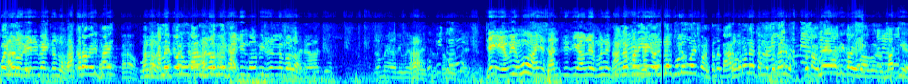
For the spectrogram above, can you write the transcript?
કોઈ કરો. હા કરો વેરીફાઈ બાકી તમે કહો હું બહાર હાલો, નીકળું. નહીં થાય. presiding officer ને બોલો. એવી હું અહીંયા શાંતિથી હાલે મને ના, ના, પણ અંદર થોડું હોય પણ. તમે બહાર કરો ને તમને બધાને. તો તમે આગળ નાખીએ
